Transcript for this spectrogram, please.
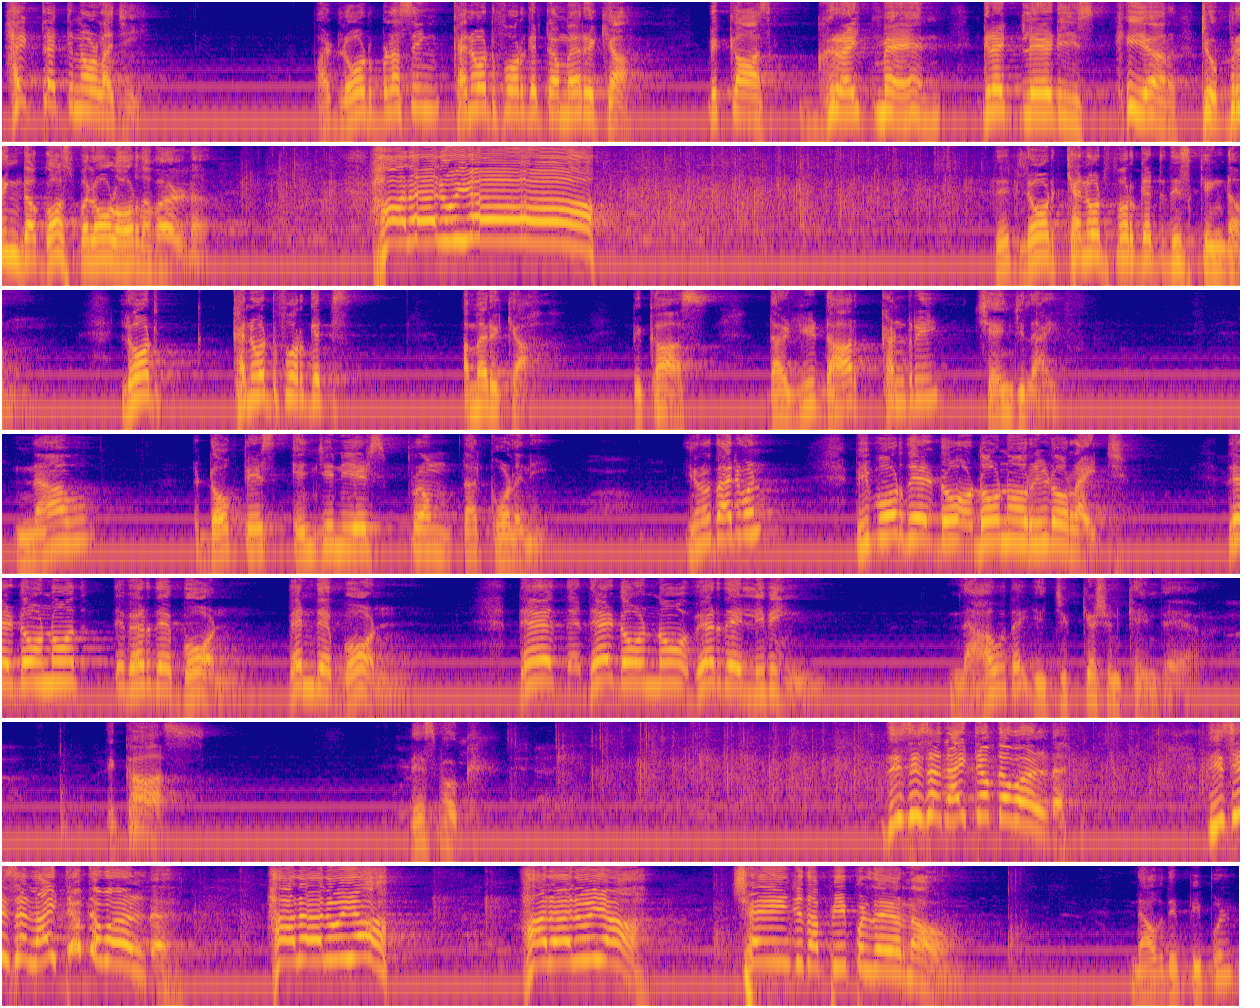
high technology. But Lord blessing cannot forget America because great men, great ladies here to bring the gospel all over the world. Hallelujah! The Lord cannot forget this kingdom. Lord cannot forget America because the dark country changed life. Now, doctors, engineers from that colony. You know that one? Before they don't, don't know read or write. They don't know where they born, when they born. They, they, they don't know where they living. Now the education came there. Because this book. This is a light of the world. This is a light of the world. Hallelujah. Hallelujah. Change the people there now. Now the people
